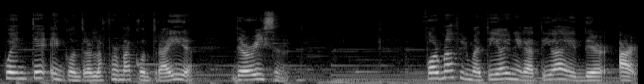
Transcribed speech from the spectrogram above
Frecuente encontrar la forma contraída, there isn't. Forma afirmativa y negativa de there are.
